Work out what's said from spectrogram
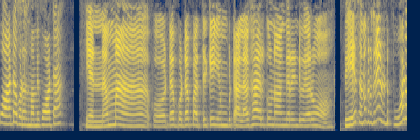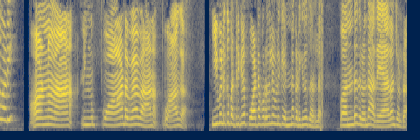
போட்டா போடணும் மாமி போட்டா என்னம்மா போட்டா போட்டா பத்திரிக்கை எம்பிட்டு அழகா இருக்கும் நாங்க ரெண்டு பேரும் பேசாம கிடக்குறேன் ரெண்டு போட வாடி ஒண்ணு வேணாம் நீங்க போடவே வேணாம் போங்க இவளுக்கு பத்திரிக்கை போட்ட போடுறதுல இவளுக்கு என்ன கிடைக்குதோ தெரியல வந்ததுல வந்து அதே தான் சொல்றா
